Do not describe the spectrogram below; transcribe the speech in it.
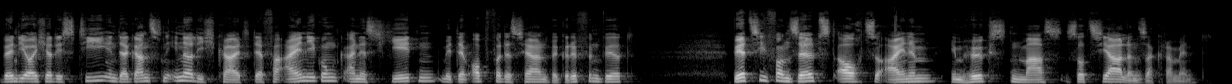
wenn die Eucharistie in der ganzen Innerlichkeit der Vereinigung eines jeden mit dem Opfer des Herrn begriffen wird, wird sie von selbst auch zu einem im höchsten Maß sozialen Sakrament.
